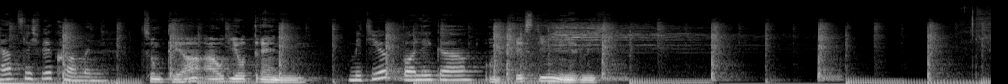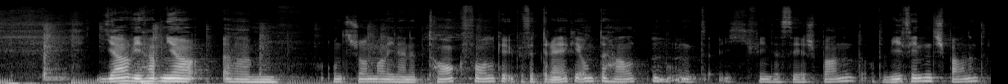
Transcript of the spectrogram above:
Herzlich willkommen zum TA Audio Training mit Jörg Bolliger und Christine Nierlich. Ja, wir haben ja ähm, uns schon mal in einer Talk-Folge über Verträge unterhalten mhm. und ich finde es sehr spannend oder wir finden es spannend mhm,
